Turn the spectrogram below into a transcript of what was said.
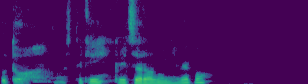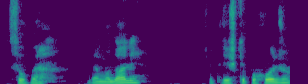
Типу того. Ось такий квіцерок мені випав. Супер. Йдемо далі. Ще трішки походжу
